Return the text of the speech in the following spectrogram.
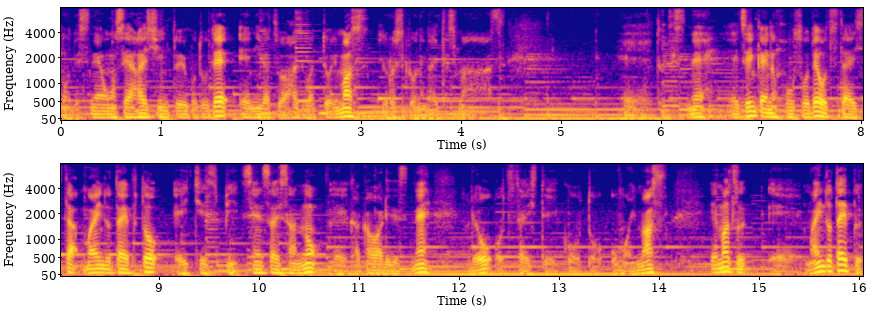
のですね音声配信ということで、え2月は始まっております。よろしくお願いいたします。えーとですね、前回の放送でお伝えしたマインドタイプと HSP 繊細さんの関わりですねそれをお伝えしていこうと思います。えまず、えマインドタイプっ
